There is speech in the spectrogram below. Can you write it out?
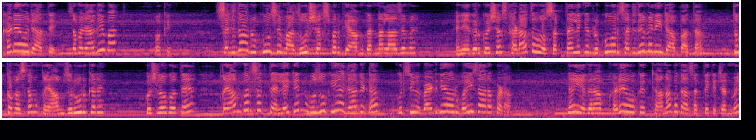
کھڑے ہو جاتے۔ سمجھ آ گئی بات؟ اوکے۔ سجدہ اور رکو سے معذور شخص پر قیام کرنا لازم ہے۔ یعنی اگر کوئی شخص کھڑا تو ہو سکتا ہے لیکن رکو اور سجدے میں نہیں جا پاتا، تو کم از کم قیام ضرور کرے۔ کچھ لوگ ہوتے ہیں، قیام کر سکتے ہیں لیکن وزو کیا، جا کے ڈب کرسی میں بیٹھ گیا اور وہی سارا پڑھا۔ نہیں، اگر آپ کھڑے ہو کے کھانا پکا سکتے کچن میں،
